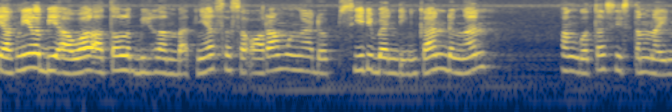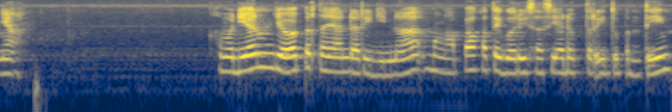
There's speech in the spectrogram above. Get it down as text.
yakni lebih awal atau lebih lambatnya seseorang mengadopsi dibandingkan dengan anggota sistem lainnya. Kemudian menjawab pertanyaan dari Dina, mengapa kategorisasi adopter itu penting?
